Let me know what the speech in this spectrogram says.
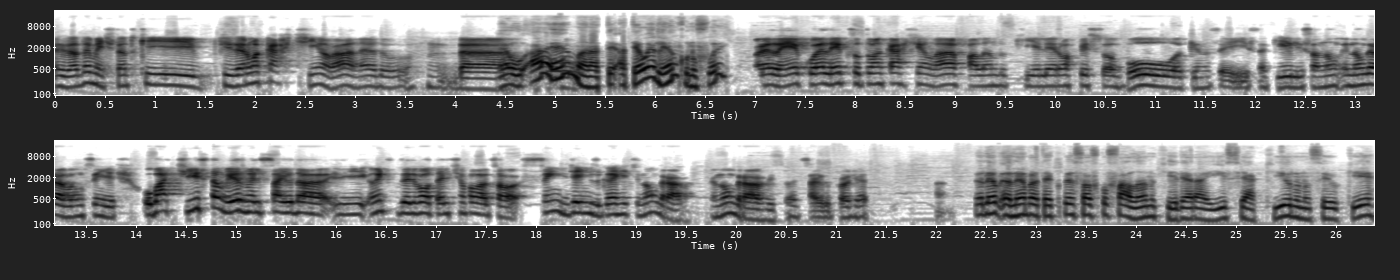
Exatamente, tanto que fizeram uma cartinha lá, né, do... Da... É, o, ah, é, mano, até, até o elenco, não foi? O elenco, o elenco soltou uma cartinha lá falando que ele era uma pessoa boa, que não sei isso, aquilo, e só não, não gravamos sem ele. O Batista mesmo, ele saiu da. Ele, antes dele voltar, ele tinha falado só, sem James Gunn a gente não grava. Eu não gravo, então ele saiu do projeto. Eu lembro, eu lembro até que o pessoal ficou falando que ele era isso e aquilo, não sei o que.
